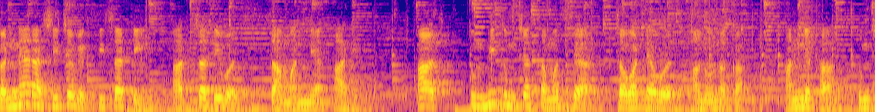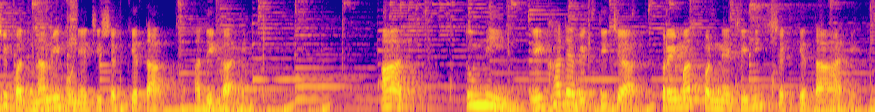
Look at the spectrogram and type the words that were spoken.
कन्या राशीच्या व्यक्तीसाठी आजचा दिवस सामान्य आहे. आज तुम्ही तुमच्या समस्या चव्हाट्यावर आणू नका. अन्यथा तुमची बदनामी होण्याची शक्यता अधिक आहे. आज तुम्ही एखाद्या व्यक्तीच्या प्रेमात पडण्याचीही शक्यता आहे.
